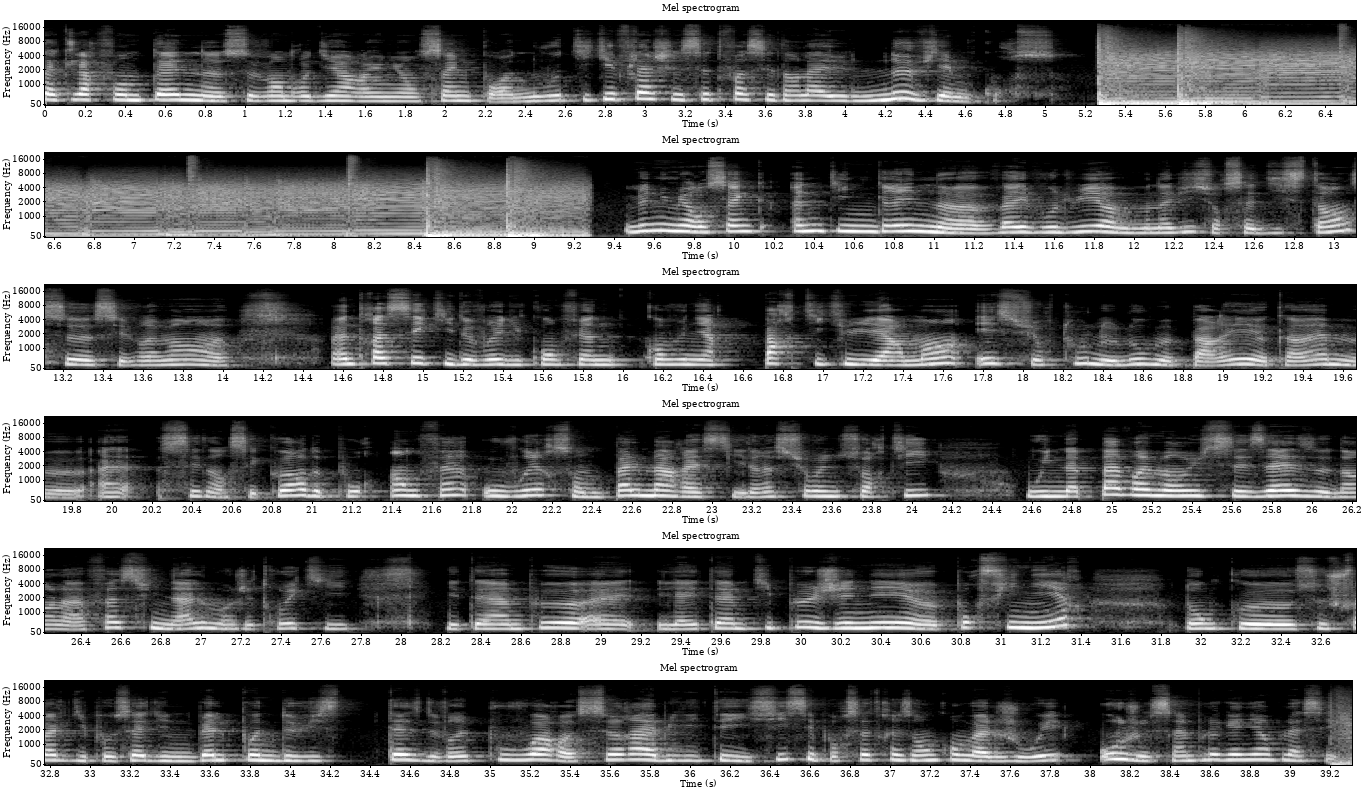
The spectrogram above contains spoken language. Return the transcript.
à Clairefontaine ce vendredi en réunion 5 pour un nouveau ticket flash et cette fois c'est dans la 9 course. Le numéro 5, Hunting Green, va évoluer à mon avis sur cette distance. C'est vraiment euh, un tracé qui devrait lui convenir particulièrement et surtout le loup me paraît quand même euh, assez dans ses cordes pour enfin ouvrir son palmarès. Il reste sur une sortie où il n'a pas vraiment eu ses aises dans la phase finale. Moi j'ai trouvé qu'il était un peu, euh, il a été un petit peu gêné pour finir. Donc ce cheval qui possède une belle pointe de vitesse devrait pouvoir se réhabiliter ici. C'est pour cette raison qu'on va le jouer au jeu simple gagnant placé.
